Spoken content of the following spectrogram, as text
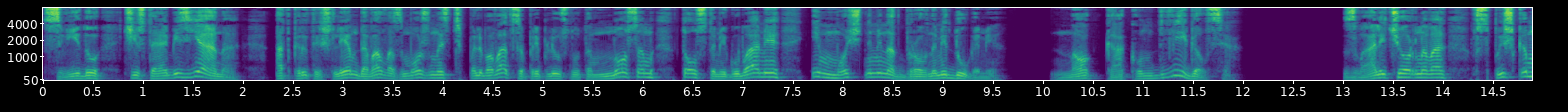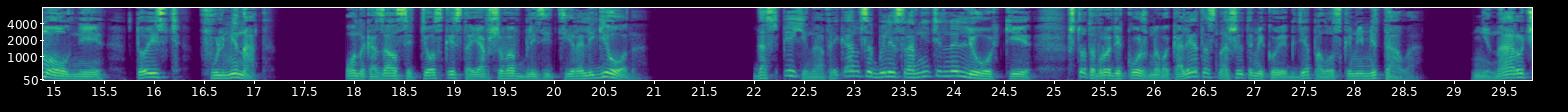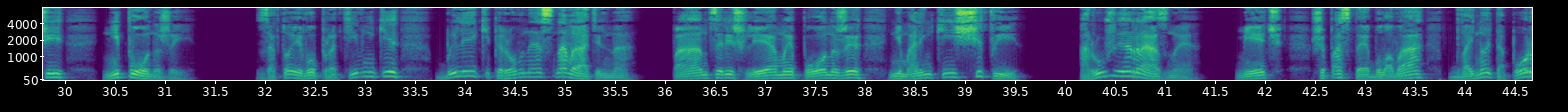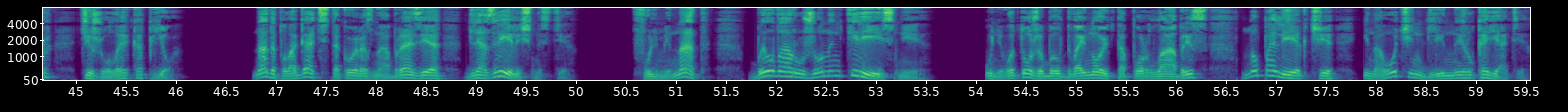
С виду чистая обезьяна. Открытый шлем давал возможность полюбоваться приплюснутым носом, толстыми губами и мощными надбровными дугами. Но как он двигался! Звали черного «Вспышка молнии», то есть «Фульминат». Он оказался тезкой стоявшего вблизи тира легиона. Доспехи на африканца были сравнительно легкие, что-то вроде кожаного калета с нашитыми кое-где полосками металла ни наручей, ни поножей. Зато его противники были экипированы основательно. Панцири, шлемы, поножи, немаленькие щиты. Оружие разное. Меч, шипастая булава, двойной топор, тяжелое копье. Надо полагать, такое разнообразие для зрелищности. Фульминат был вооружен интереснее. У него тоже был двойной топор лабрис, но полегче и на очень длинной рукояти.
